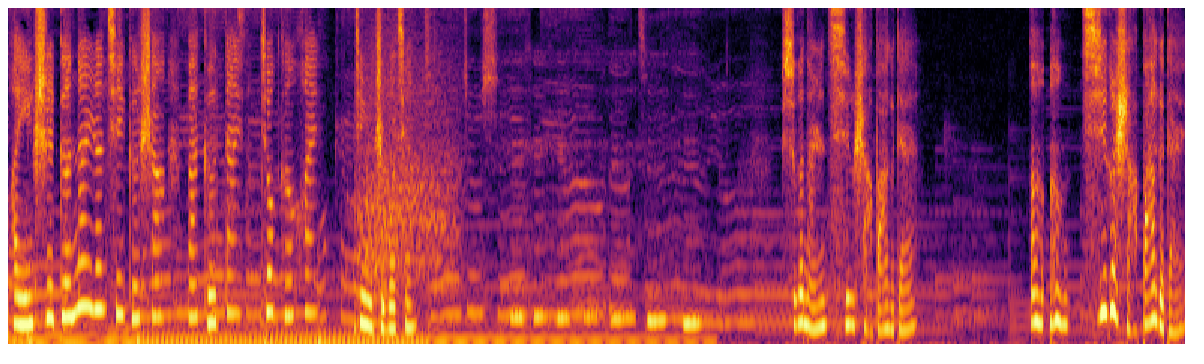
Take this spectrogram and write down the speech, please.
欢迎十个男人七个傻八个呆。就可坏。进入直播间。十个男人，七个傻，八个呆。嗯嗯，七个傻，八个呆，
